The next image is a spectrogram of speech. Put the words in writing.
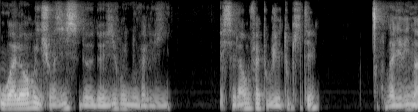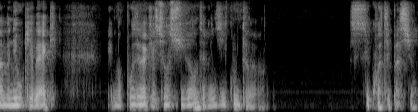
Ou alors ils choisissent de, de vivre une nouvelle vie. Et c'est là, en fait, où j'ai tout quitté. Valérie m'a amené au Québec et m'a posé la question suivante. Elle m'a dit, écoute, euh, c'est quoi tes passions?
